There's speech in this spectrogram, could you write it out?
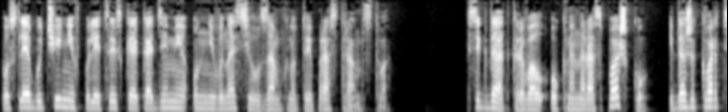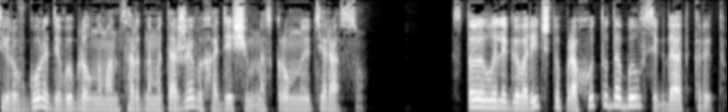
После обучения в полицейской академии он не выносил замкнутые пространства. Всегда открывал окна нараспашку и даже квартиру в городе выбрал на мансардном этаже, выходящем на скромную террасу. Стоило ли говорить, что проход туда был всегда открыт?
